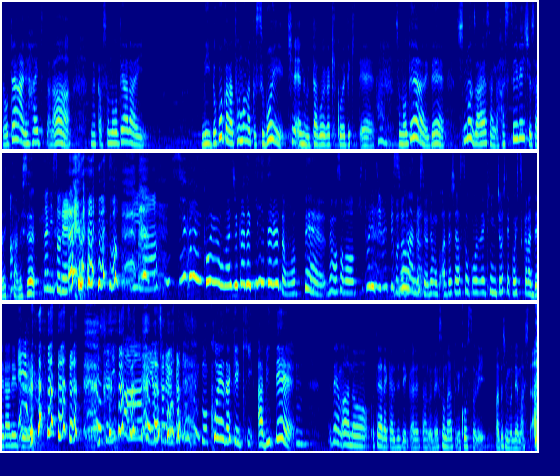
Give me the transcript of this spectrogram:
でお手洗いに入ってたらなんかそのお手洗いにどこからともなくすごい綺麗な歌声が聞こえてきてはい。そのお手洗いで島津亜矢さんが発声練習されてたんです何それ？いいな。声を間近で聞いてると思って。でもその独り占めってこと。そうなんですよ。でも私はそこで緊張して個室から出られず。一緒にパーってやったらよかった。もう声だけき浴びて、でまああのお手洗いから出て行かれたのでその後にこっそり私も出ました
